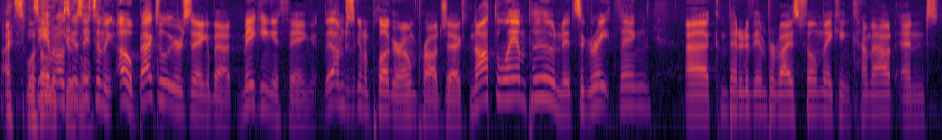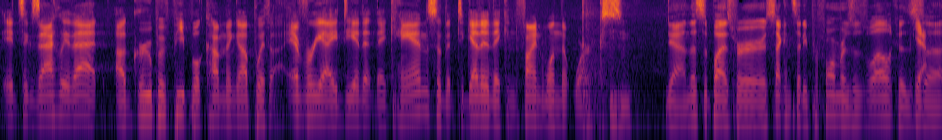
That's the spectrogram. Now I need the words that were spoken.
I spoiled Damn, I was going to say Google. something. Oh, back to what we were saying about making a thing. I'm just going to plug our own project, not the Lampoon. It's a great thing. Uh, competitive improvised filmmaking come out, and it's exactly that: a group of people coming up with every idea that they can, so that together they can find one that works. Mm-hmm. Yeah, and this applies for Second City performers as well, because Yeah.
